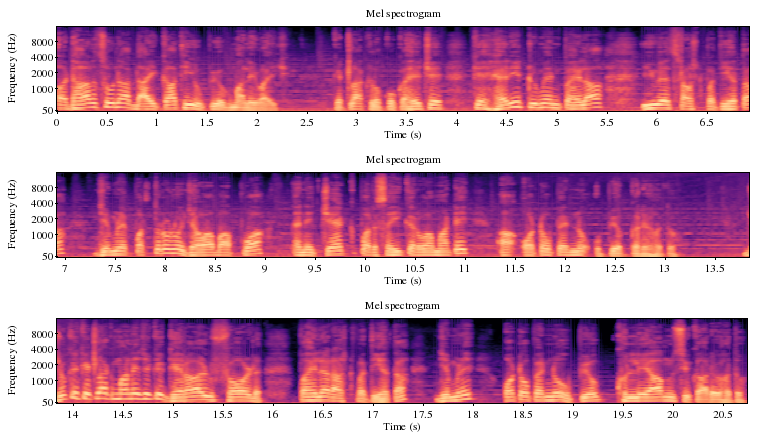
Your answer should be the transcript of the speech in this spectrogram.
અઢારસોના દાયકાથી ઉપયોગમાં લેવાય છે. કેટલાક લોકો કહે છે કે હેરી ટ્રુમેન પહેલાં યુએસ રાષ્ટ્રપતિ હતા, જેમણે પત્રોનો જવાબ આપવા અને ચેક પર સહી કરવા માટે આ ઓટો પેનનો ઉપયોગ કર્યો હતો. જો કે કેટલાક માને છે કે ગેરાલ્ડ ફોર્ડ પહેલા રાષ્ટ્રપતિ હતા, જેમણે ઓટો પેનનો ઉપયોગ ખુલ્લેઆમ સ્વીકાર્યો હતો.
